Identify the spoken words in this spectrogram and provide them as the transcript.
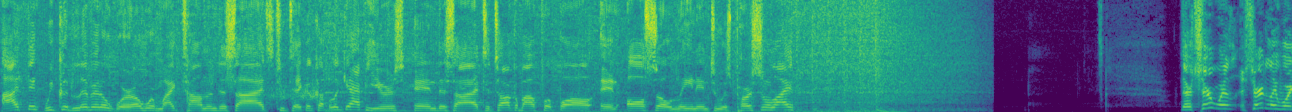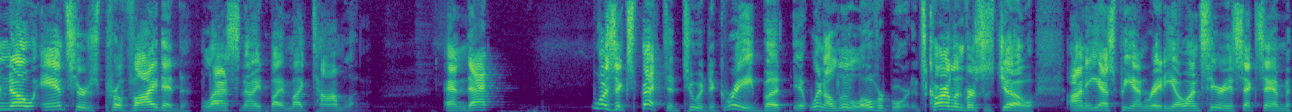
I think we could live in a world where Mike Tomlin decides to take a couple of gap years and decide to talk about football and also lean into his personal life. There certainly were no answers provided last night by Mike Tomlin. And that was expected to a degree, but it went a little overboard. It's Carlin versus Joe on ESPN Radio on Sirius XM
